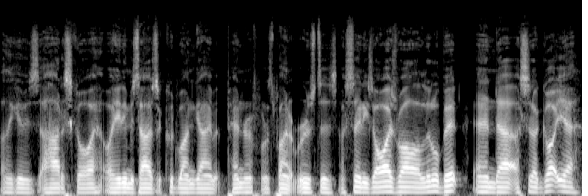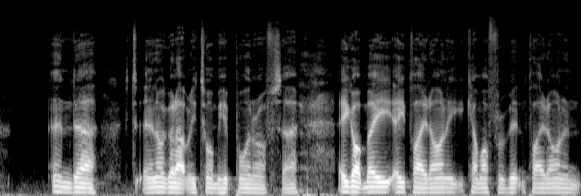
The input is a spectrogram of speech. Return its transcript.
I think he was the hardest guy. I hit him as hard as I could one game at Penrith when I was playing at Roosters. I seen his eyes roll a little bit, and uh, I said, "I got you," and uh, and I got up and he tore my hip pointer off. So he got me. He played on. He come off for a bit and played on, and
